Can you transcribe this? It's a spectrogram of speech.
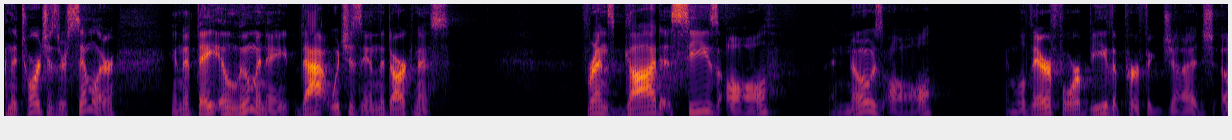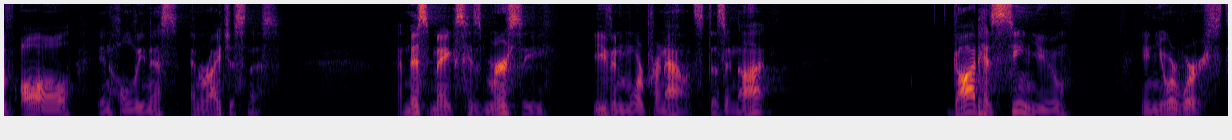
And the torches are similar in that they illuminate that which is in the darkness. Friends, God sees all and knows all and will therefore be the perfect judge of all in holiness and righteousness. And this makes his mercy even more pronounced, does it not? God has seen you in your worst.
